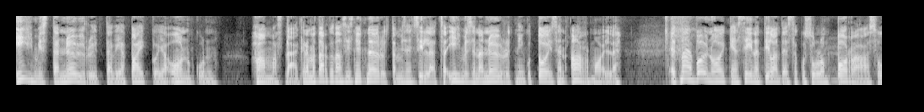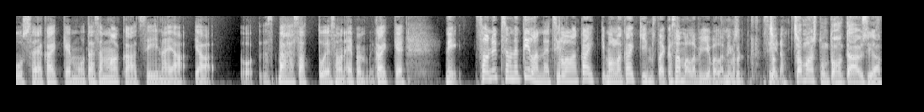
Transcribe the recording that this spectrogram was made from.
ihmistä nöyryyttäviä paikkoja on kuin hammaslääkäri. Mä tarkoitan siis nyt nöyryyttämisen sillä, että sä ihmisenä nöyryt niin kuin toisen armoille. että mä en voinut oikein siinä tilanteessa, kun sulla on poraa suussa ja kaikkea muuta ja sä makaat siinä ja, ja vähän sattuu ja se on epä... Kaikkea, niin se on yksi sellainen tilanne, että silloin ollaan kaikki, me ollaan kaikki ihmiset aika samalla viivalla niin kuin siinä. Sa- samaistun tuohon täysin ja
